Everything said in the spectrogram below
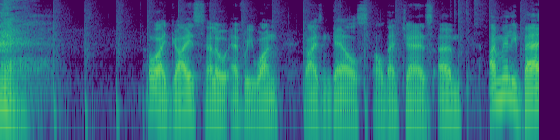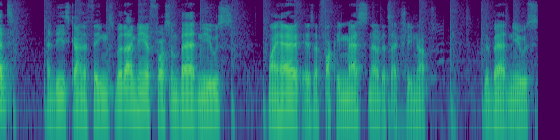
Alright guys, hello everyone, guys and gals, all that jazz. Um, I'm really bad at these kind of things, but I'm here for some bad news. My hair is a fucking mess, no that's actually not the bad news.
